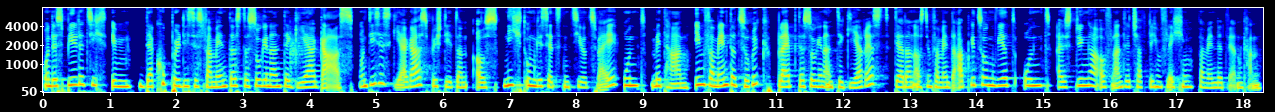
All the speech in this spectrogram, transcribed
und es bildet sich in der Kuppel dieses dieses Fermenters das sogenannte Gärgas. Und dieses Gärgas besteht dann aus nicht umgesetzten CO2 und Methan. Im Fermenter zurück bleibt der sogenannte Gärrest, der dann aus dem Fermenter abgezogen wird und als Dünger auf landwirtschaftlichen Flächen verwendet werden kann.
